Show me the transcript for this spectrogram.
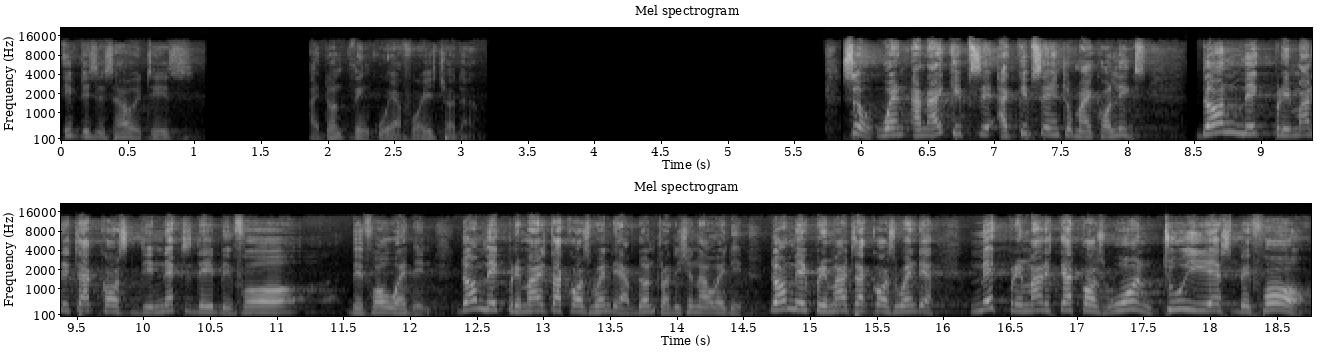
if this is how it is, I don't think we are for each other. So when and I keep say, I keep saying to my colleagues, don't make premarital course the next day before before wedding. Don't make premarital course when they have done traditional wedding. Don't make premarital course when they make premarital course one, two years before.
